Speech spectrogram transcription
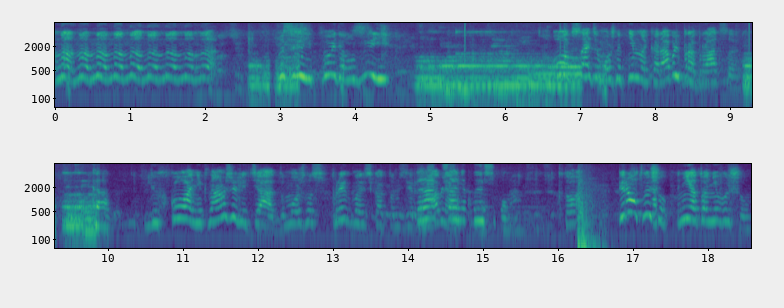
На, на, на, на, на, на, на, на, на, на. Узри, понял, узри. О, кстати, можно к ним на корабль пробраться. Как? Легко, они к нам же летят. Можно спрыгнуть, как там, с Пират дирижабля. Саня вышел. Кто? Пират вышел? Нет, он не вышел.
